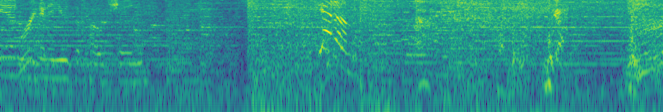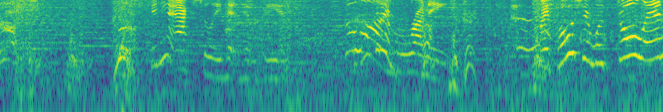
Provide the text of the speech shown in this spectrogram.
And we're gonna use a potion. Get him. Can you actually hit him, please? Go on. I'm running. My potion was stolen.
